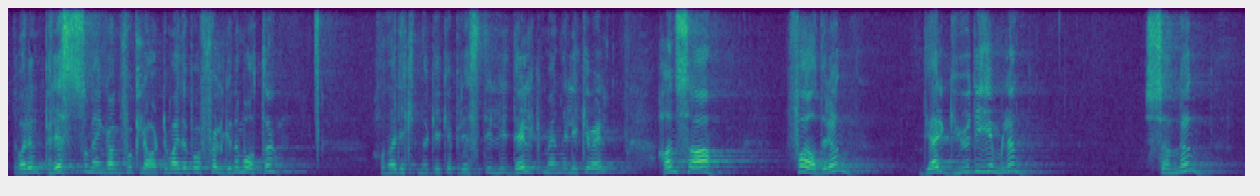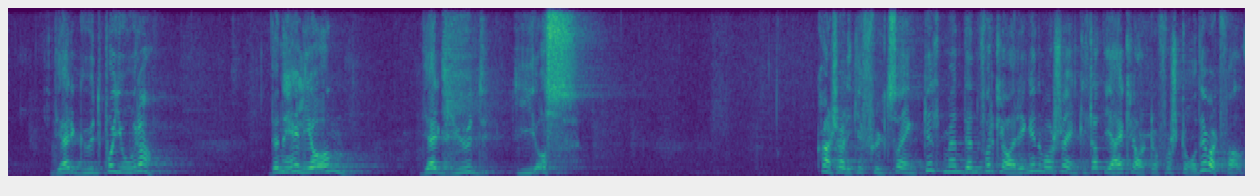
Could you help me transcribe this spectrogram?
Det var en prest som en gang forklarte meg det på følgende måte. Han er riktignok ikke prest i Delk, men likevel. Han sa Faderen, det er Gud i himmelen. Sønnen, det er Gud på jorda. Den hellige ånd, det er Gud i oss. Kanskje er det ikke fullt så enkelt, men den forklaringen var så enkelt at jeg klarte å forstå det. i hvert fall.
